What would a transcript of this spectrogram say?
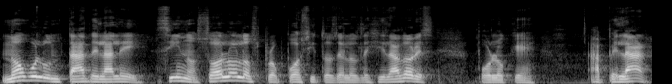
no voluntad de la ley, sino solo los propósitos de los legisladores, por lo que apelar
